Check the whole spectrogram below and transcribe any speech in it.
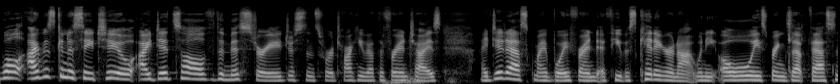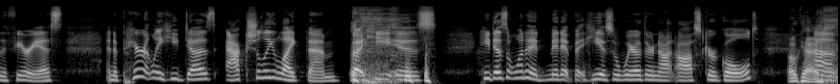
Well, I was going to say too, I did solve the mystery just since we're talking about the franchise. I did ask my boyfriend if he was kidding or not when he always brings up Fast and the Furious. And apparently he does actually like them, but he is, he doesn't want to admit it, but he is aware they're not Oscar gold. Okay. Um,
